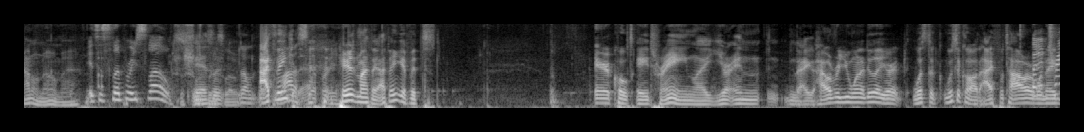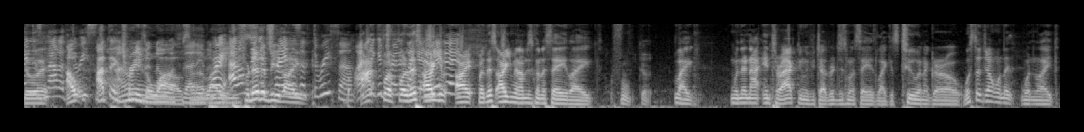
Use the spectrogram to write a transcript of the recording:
I don't know, man. It's a slippery slope. It's a Yeah, slippery it's slope. There's I a think slippery. here's my thing. I think if it's air quotes a train, like you're in, like however you want to do it. You're what's the what's it called? Eiffel Tower But when a they do is it. not a I, threesome. I think I trains are wild. if that son. even- Like, right. I don't for think a to be train like, is a threesome. I think a for, train for is this like argument, nigga. all right. For this argument, I'm just gonna say like, for, like when they're not interacting with each other, we're just gonna say it's like it's two and a girl. What's the jump when they when like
